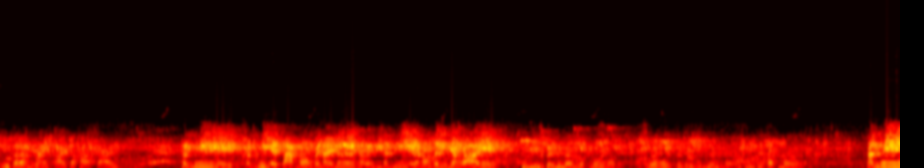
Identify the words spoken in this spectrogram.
สีก็ร่ำไห้คล้ายจะขาดใจ ท่านพี่ ท่านพี่อย่าจากน้องไปไหนเลย ถ้าไม่มีท่านพี่แล้วน้องจะอยู่อย่างไร พี่ไปไม่นานหรอกน้องรัก เมื่อมนต์เสน่ห์เรือนหายพี่จะกลับมา ท่านพี่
